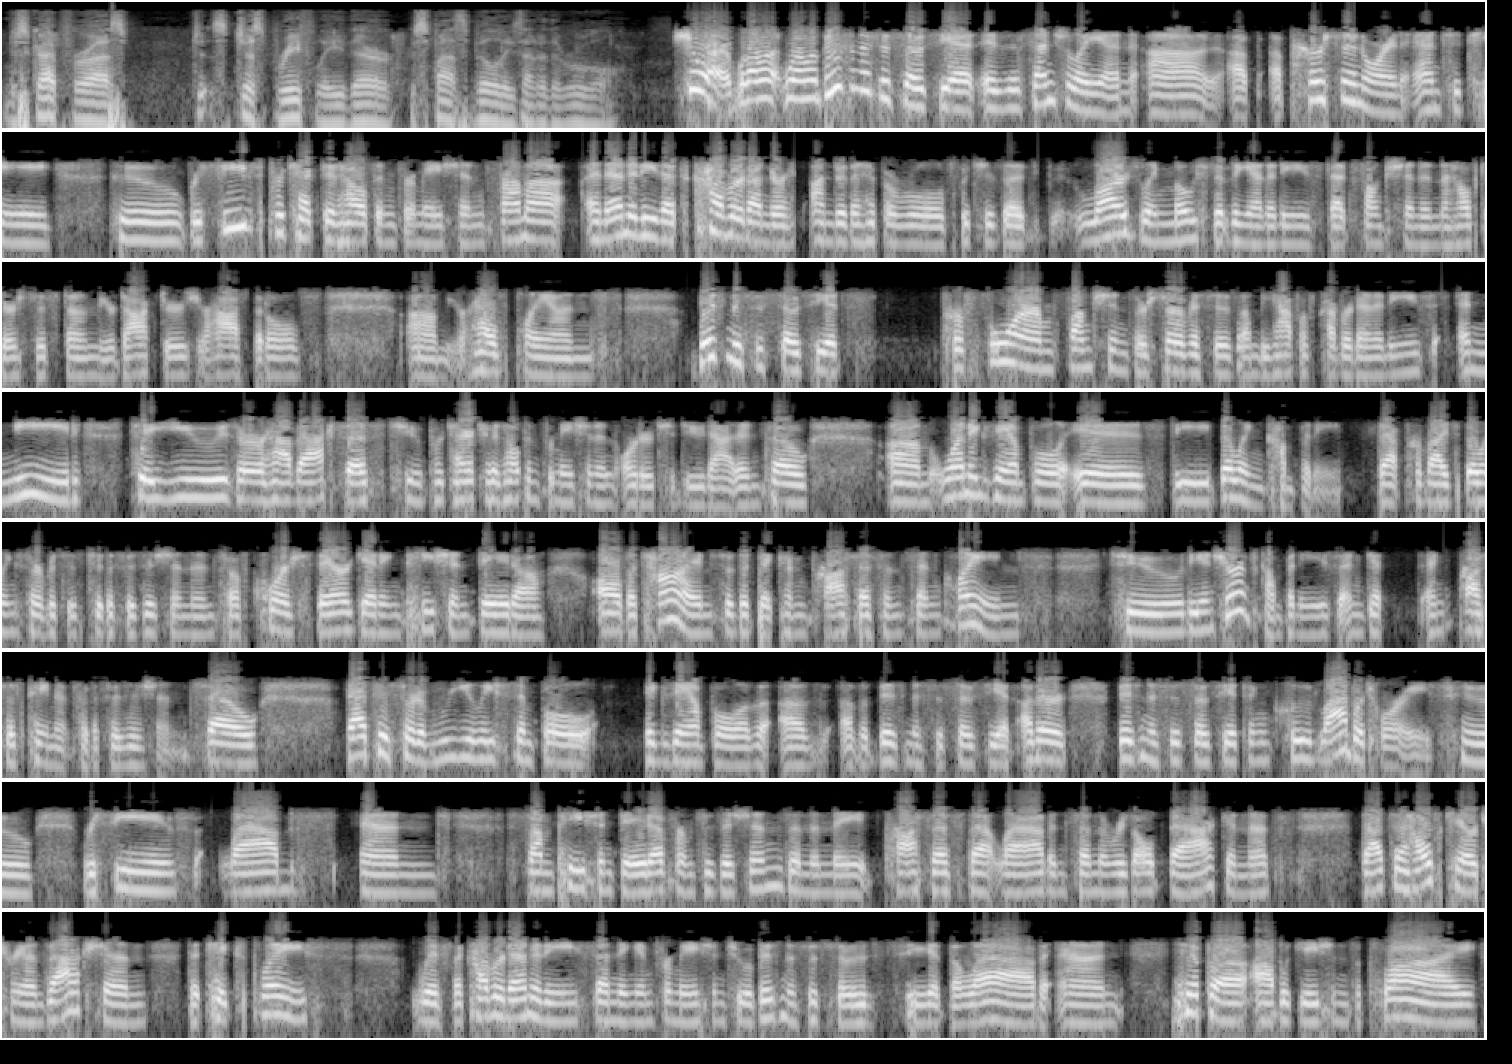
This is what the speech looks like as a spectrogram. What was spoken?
and describe for us just, just briefly their responsibilities under the rule. Sure. Well, well, a business associate is essentially an uh, a, a person or an entity who receives protected health information from a an entity that's covered under under the HIPAA rules, which is a largely most of the entities that function in the healthcare system: your doctors, your hospitals, um, your health plans. Business associates perform functions or services on behalf of covered entities and need to use or have access to protected health information in order to do that. And so um, one example is the billing company that provides billing services to the physician and so of course they're getting patient data all the time so that they can process and send claims to the insurance companies and get and process payment for the physician. So that's a sort of really simple example of, of, of a business associate. Other business associates include laboratories who receive labs and some patient data from physicians and then they process that lab and send the result back and that's that's a healthcare transaction that takes place with a covered entity sending information to a business associate at the lab and HIPAA obligations apply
